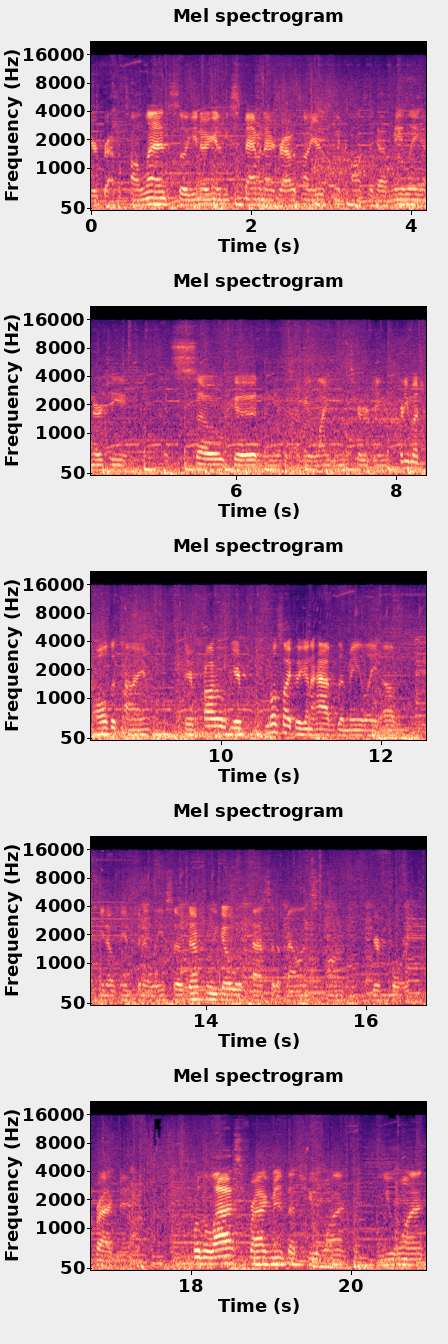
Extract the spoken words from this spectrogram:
your Graviton Lance. So you know you're gonna be spamming that Graviton, you're just gonna constantly have melee energy. It's so good, and you're just gonna be lightning surging pretty much all the time. You're probably you're most likely gonna have the melee up you know, infinitely. So definitely go with Facet of Balance on your fourth fragment. For the last fragment that you want, you want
